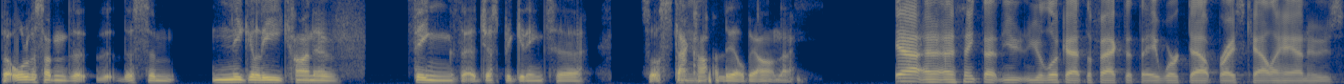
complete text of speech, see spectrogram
but all of a sudden the, the, there's some niggly kind of things that are just beginning to sort of stack mm. up a little bit, aren't they? Yeah, and I think that you you look at the fact that they worked out Bryce Callahan, who's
